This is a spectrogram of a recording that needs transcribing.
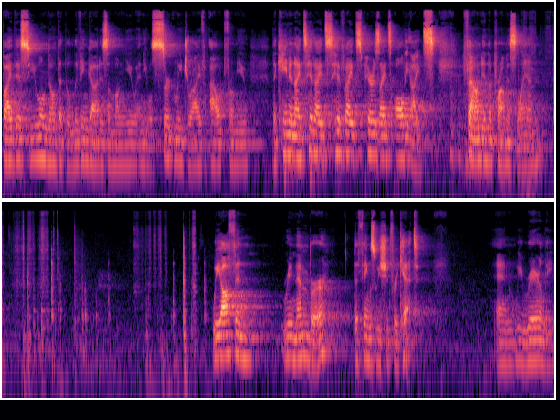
By this you will know that the living God is among you, and he will certainly drive out from you the Canaanites, Hittites, Hivites, Perizzites, all the ites found in the promised land. We often remember the things we should forget, and we rarely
